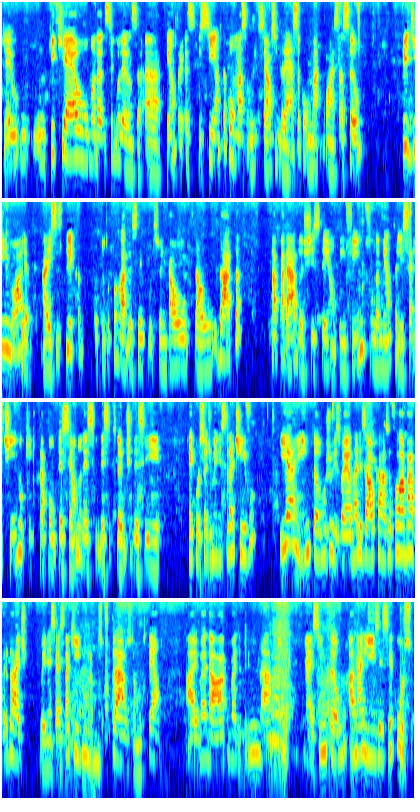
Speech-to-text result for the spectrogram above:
Que aí, o, o, o que, que é o mandado de segurança? Ah, entra, se entra com uma ação judicial, se ingressa com, uma, com essa ação, pedindo, olha, aí se explica, eu estou falando desse recurso em tal, tal data, está parado há X tempo, enfim, fundamenta ali certinho o que está acontecendo nesse, nesse trâmite desse recurso administrativo. E aí, então, o juiz vai analisar o caso e falar, bah, verdade, o INSS está aqui, já passou o prazo, está muito tempo. Aí vai dar, vai determinar que esse, então, analise esse recurso.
